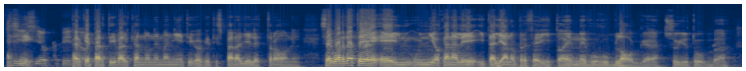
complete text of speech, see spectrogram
Eh Sì, sì, sì, ho capito. perché partiva il cannone magnetico che ti spara gli elettroni. Se guardate il, il mio canale italiano preferito, MVV Blog su YouTube.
